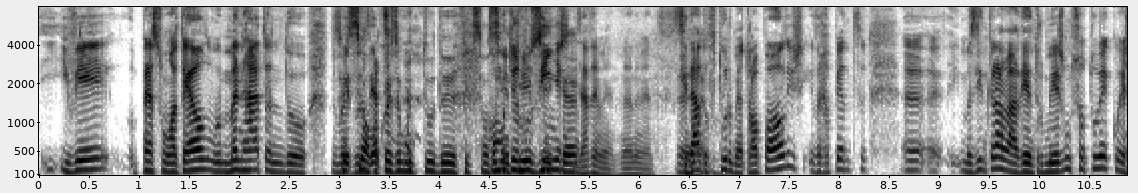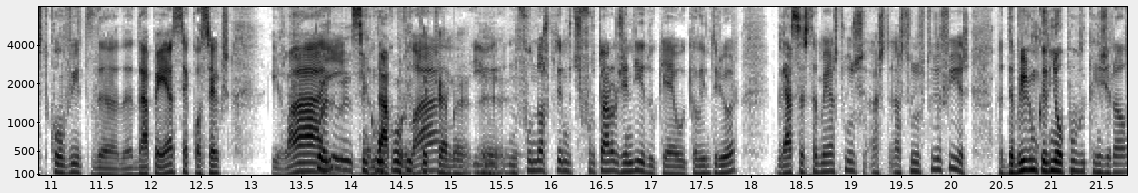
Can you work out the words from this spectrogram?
e vê parece um hotel Manhattan do, do sim, sim, é uma coisa muito de ficção com muitas luzinhas, exatamente, exatamente. Cidade é. do futuro, metrópolis, e de repente, uh, mas entrar lá dentro mesmo, só tu é com este convite da, da, da APS, é que consegues ir lá pois, e sim, andar por lá. E, é. no fundo, nós podemos desfrutar hoje em dia do que é aquele interior, graças também às tuas, às, às tuas fotografias. Portanto, abrir um bocadinho ao público em geral.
